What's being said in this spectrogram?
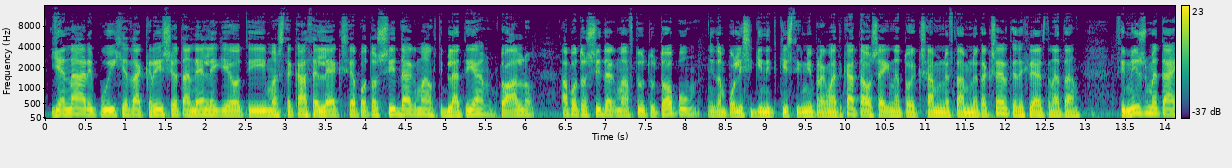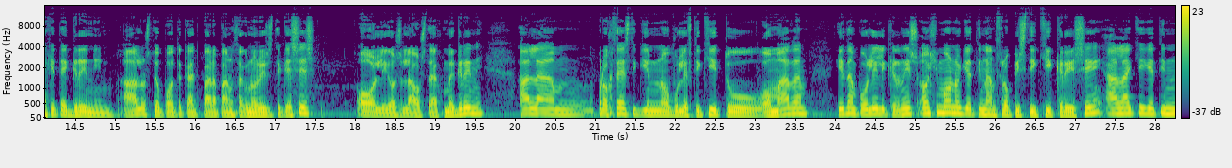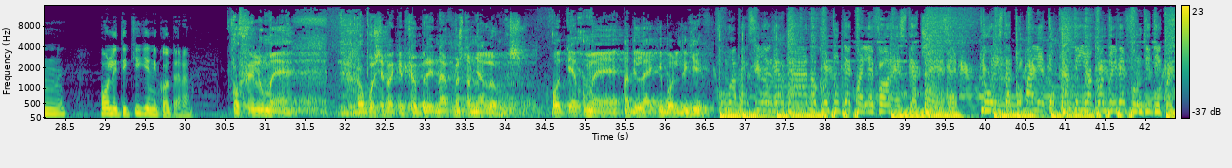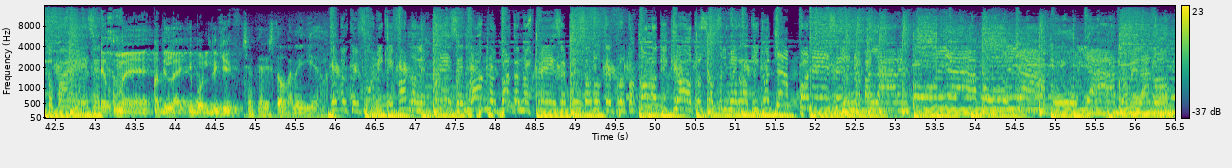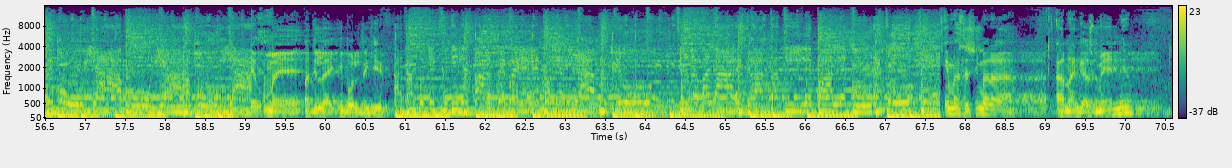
Γενάρη που είχε δακρύσει όταν έλεγε ότι είμαστε κάθε λέξη από το Σύνταγμα, όχι την πλατεία, το άλλο, από το Σύνταγμα αυτού του τόπου. Ήταν πολύ συγκινητική στιγμή πραγματικά. Τα όσα έγιναν το εξάμεινο, εφτάμινο, τα ξέρετε, δεν χρειάζεται να τα θυμίζουμε, τα έχετε εγκρίνει. Άλλωστε, οπότε κάτι παραπάνω θα γνωρίζετε κι εσείς. Όλοι ως λαός τα έχουμε εγκρίνει. Αλλά προχθές στην κοινοβουλευτική του ομάδα ήταν πολύ ειλικρινής όχι μόνο για την ανθρωπιστική κρίση, αλλά και για την πολιτική γενικότερα. Οφείλουμε, όπως είπα και πιο πριν, να έχουμε στο μυαλό μας ότι έχουμε αντιλαϊκή πολιτική. Milano con tutte quelle foreste accese. Turista, tu balli e tu canti, io conto i defunti di questo paese. E come Adilechi politici? C'è Cristofano io. Vedo quei furbi che fanno le imprese non badano a spese. Pensano che il protocollo di Kyoto sia un film erotico giapponese. Vieni a ballare in Puglia, Puglia, Puglia. Dove la notte buia, buia, buia. E come Adilechi politici? A tanto che chiudi le palpebre. Είμαστε σήμερα αναγκασμένοι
